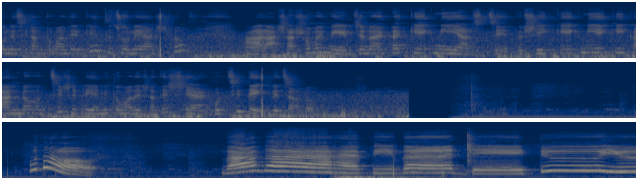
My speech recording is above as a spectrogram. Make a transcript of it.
বলেছিলাম তোমাদেরকে তো চলে আসলো। আর আসার সময় মেয়ের জন্য একটা কেক নিয়ে আসছে তো সেই কেক নিয়ে কি কাণ্ড হচ্ছে সেটাই আমি তোমাদের সাথে শেয়ার করছি দেখবে চলো। দাদা happy birthday to you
